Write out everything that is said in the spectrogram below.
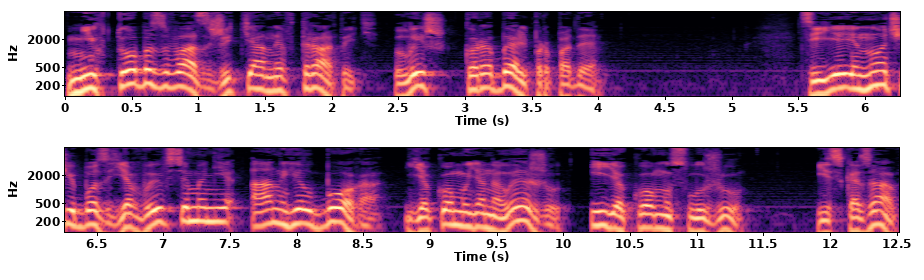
ніхто без вас життя не втратить, лиш корабель пропаде. Цієї ночі бо з'явився мені ангел Бога, якому я належу і якому служу, і сказав:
